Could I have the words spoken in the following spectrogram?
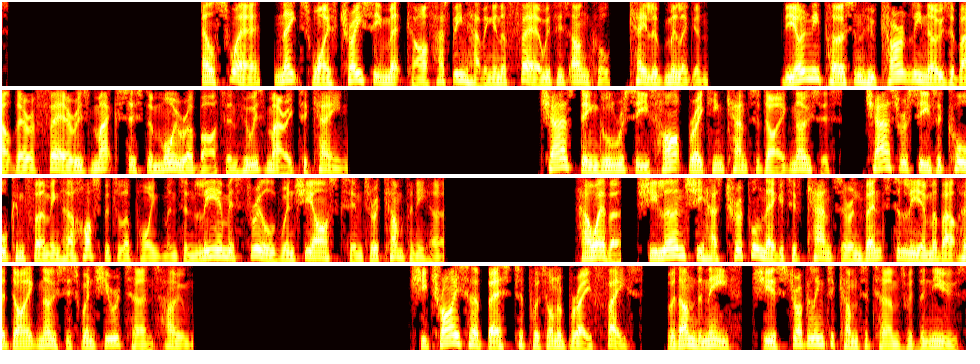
Elsewhere, Nate's wife Tracy Metcalfe has been having an affair with his uncle, Caleb Milligan. The only person who currently knows about their affair is Mac's sister Moira Barton who is married to Cain. Chas Dingle receives heartbreaking cancer diagnosis. Chas receives a call confirming her hospital appointment and Liam is thrilled when she asks him to accompany her. However, she learns she has triple negative cancer and vents to Liam about her diagnosis when she returns home. She tries her best to put on a brave face, but underneath, she is struggling to come to terms with the news.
